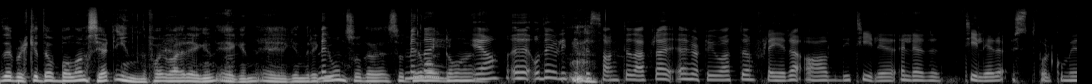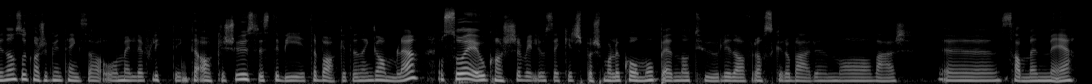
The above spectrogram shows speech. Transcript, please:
det blir ikke balansert innenfor hver egen, egen, egen region. Men, så det, så det, var, det var, ja, og det er jo litt interessant det der. For jeg, jeg hørte jo at flere av de tidligere, eller tidligere Østfold kommune, som kanskje kunne tenke seg å melde flytting til Akershus hvis det blir tilbake til den gamle. Og så er jo kanskje, vil jo sikkert spørsmålet komme opp, er det naturlig da for Asker og Bærum å være eh, sammen med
